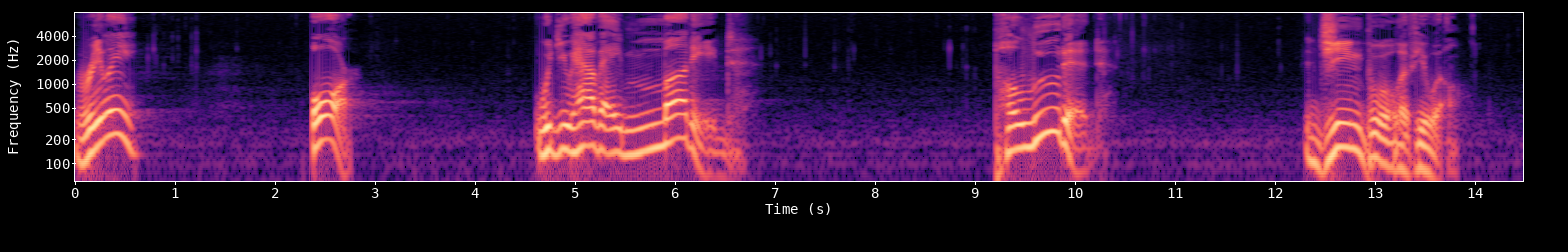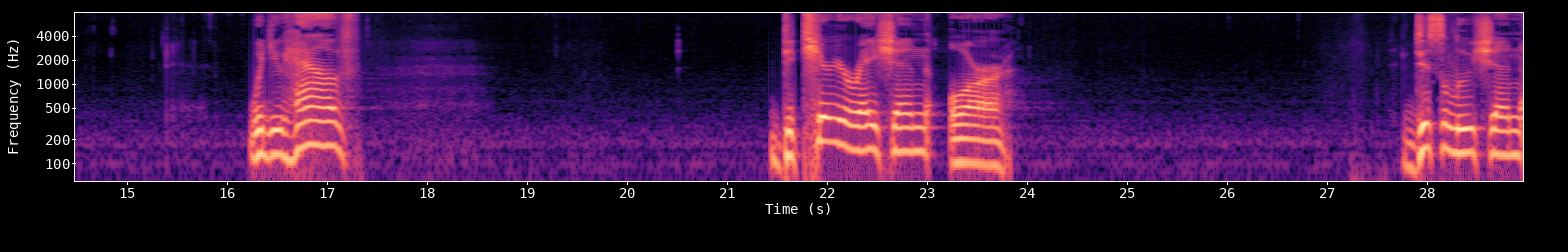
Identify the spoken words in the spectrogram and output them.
Really? Or would you have a muddied, polluted gene pool, if you will? Would you have deterioration or dissolution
